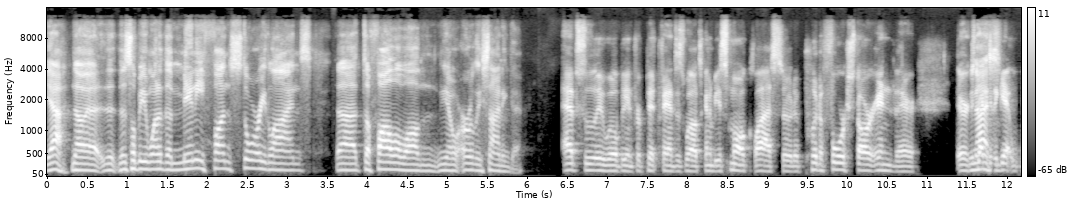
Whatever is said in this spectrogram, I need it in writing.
yeah, no, uh, th- this will be one of the many fun storylines uh, to follow on you know early signing day absolutely will be. And for Pitt fans as well, it's going to be a small class. So to put a four star in there, they're expected nice. to get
